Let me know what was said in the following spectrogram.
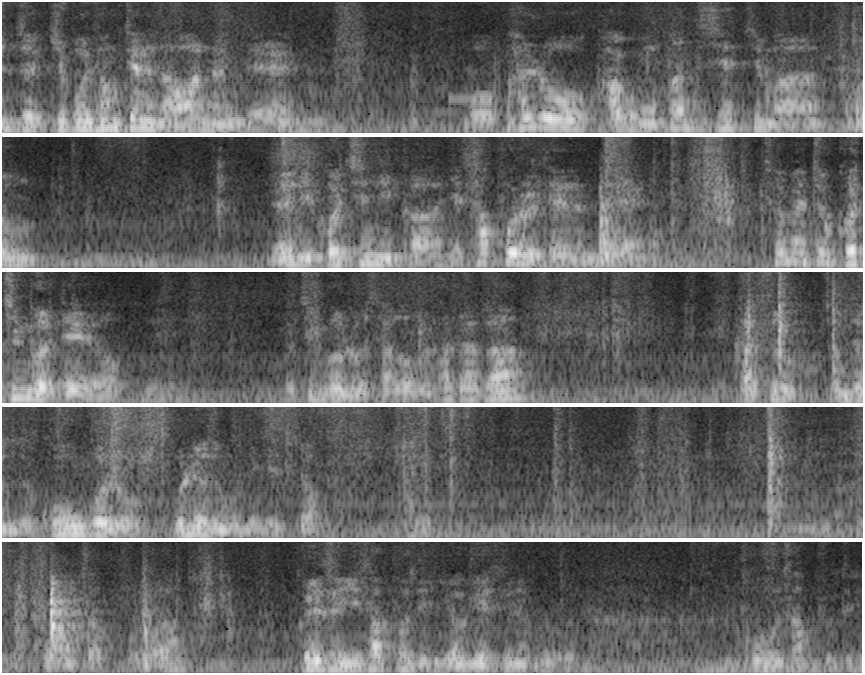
이제 기본 형태는 나왔는데 뭐 칼로 가공은 반드시 했지만 좀 면이 거치니까 이제 사포를 대는데 처음엔 좀 거친 걸 대요. 거친 걸로 작업을 하다가 갈수록 점점 더 고운 걸로 올려주면 되겠죠. 음, 아주 고운 사포가 그래서 이 사포들이 여기에 쓰는 거거든요. 이 고운 사포들이.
